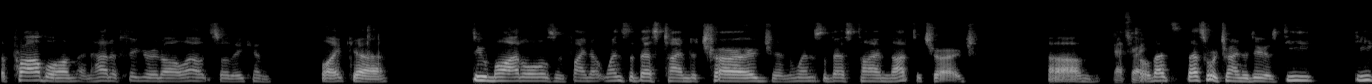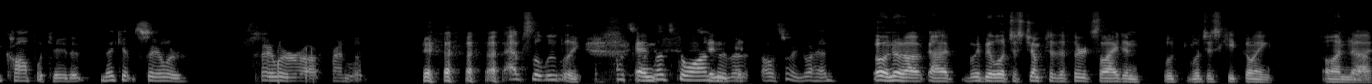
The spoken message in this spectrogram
the problem and how to figure it all out so they can like uh, do models and find out when's the best time to charge and when's the best time not to charge. Um, that's right. So that's that's what we're trying to do is de decomplicate it, make it sailor sailor uh, friendly. Absolutely. Let's, and let's go on and, to the. Oh, sorry. Go ahead. Oh no, no. Uh, maybe we'll just jump to the third slide, and we'll we'll just keep going on yeah. uh,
